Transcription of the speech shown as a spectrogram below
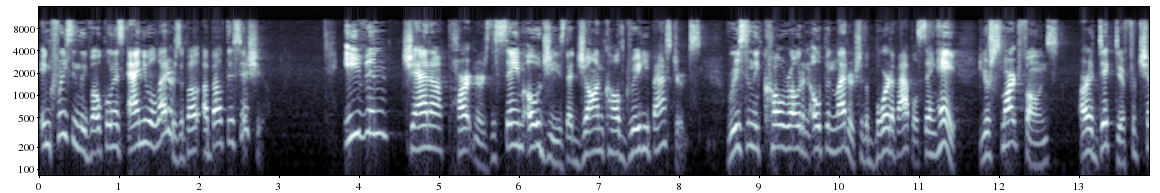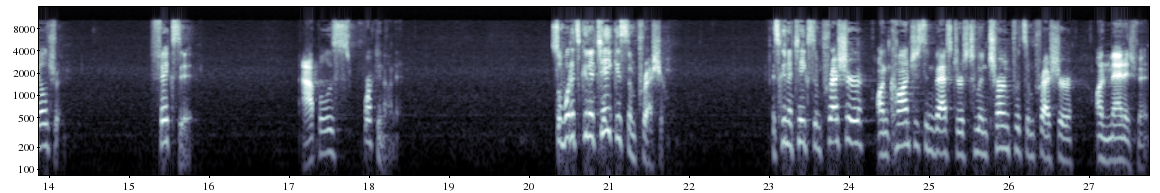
increasingly vocal in his annual letters about, about this issue. Even JANA Partners, the same OGs that John called greedy bastards, recently co wrote an open letter to the board of Apple saying, hey, your smartphones are addictive for children. Fix it. Apple is working on it. So, what it's going to take is some pressure. It's going to take some pressure on conscious investors to, in turn, put some pressure on management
